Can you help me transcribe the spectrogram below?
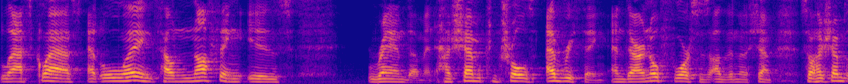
last class at length how nothing is random and Hashem controls everything and there are no forces other than Hashem. So Hashem's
